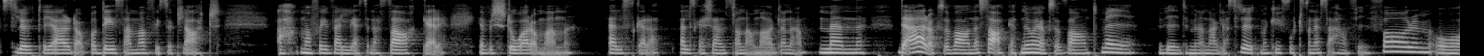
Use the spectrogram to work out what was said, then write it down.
sluta göra dem. Och det är samma, man får ju såklart, ah, man får ju välja sina saker. Jag förstår om man älskar, att, älskar känslan av naglarna. Men det är också vanesak, att nu har jag också vant mig vid hur mina naglar ser ut. Man kan ju fortfarande så ha en fin form och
